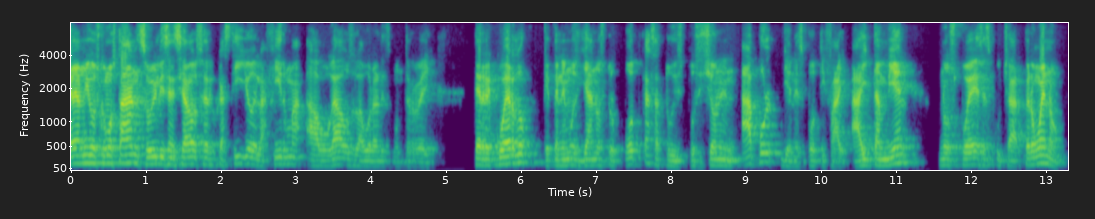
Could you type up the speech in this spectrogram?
¿Qué amigos? ¿Cómo están? Soy licenciado Sergio Castillo de la firma Abogados Laborales Monterrey. Te recuerdo que tenemos ya nuestro podcast a tu disposición en Apple y en Spotify. Ahí también nos puedes escuchar. Pero bueno,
